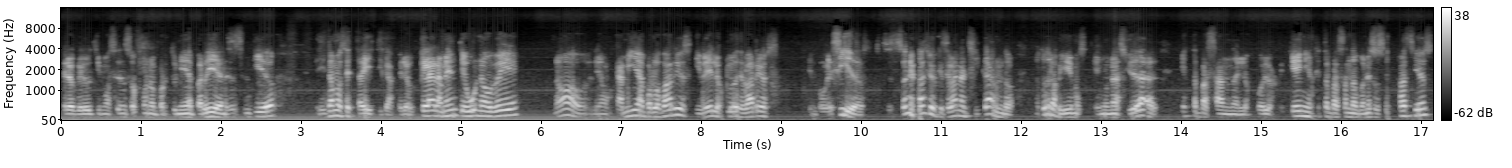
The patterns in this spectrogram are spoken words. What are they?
Creo que el último censo fue una oportunidad perdida en ese sentido. Necesitamos estadísticas, pero claramente uno ve, ¿no? Digamos, camina por los barrios y ve los clubes de barrios empobrecidos. Son espacios que se van achicando. Nosotros vivimos en una ciudad. ¿Qué está pasando en los pueblos pequeños? ¿Qué está pasando con esos espacios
